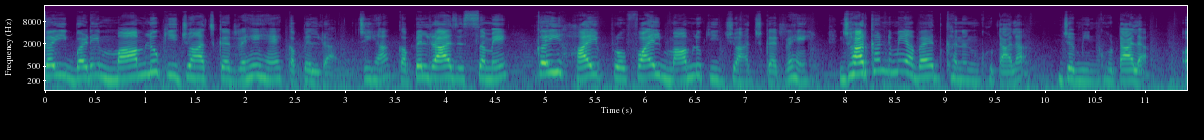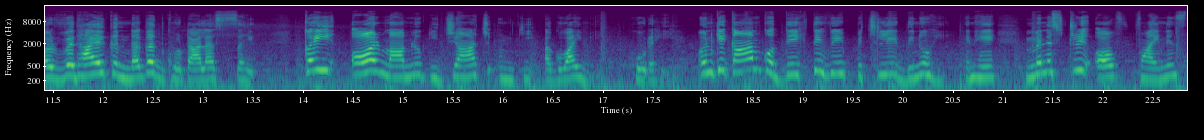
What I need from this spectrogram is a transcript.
कई बड़े मामलों की जाँच कर रहे हैं कपिल राज। जी हाँ कपिल राज इस समय कई हाई प्रोफ़ाइल मामलों की जाँच कर रहे हैं। झारखंड में अवैध खनन घोटाला, ज़मीन घोटाला और विधायक नगद घोटाला सहित कई और मामलों की जाँच उनकी अगुवाई में हो रही है। उनके काम को देखते हुए पिछले दिनों ही इन्हें ministry of finance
